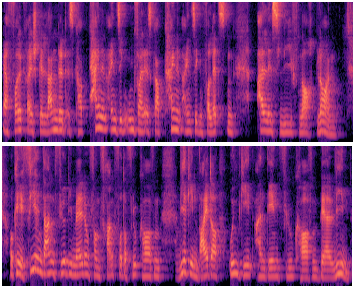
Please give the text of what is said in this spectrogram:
erfolgreich gelandet, es gab keinen einzigen Unfall, es gab keinen einzigen Verletzten, alles lief nach Plan. Okay, vielen Dank für die Meldung vom Frankfurter Flughafen. Wir gehen weiter und gehen an den Flughafen Berlin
